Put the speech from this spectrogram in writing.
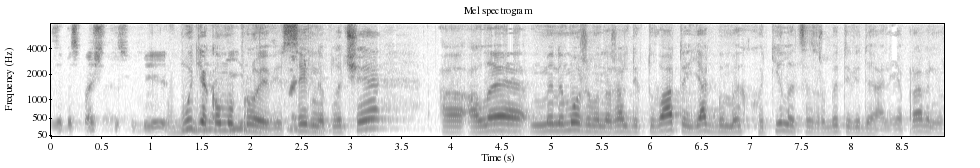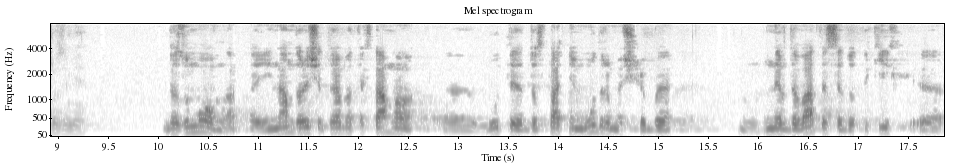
забезпечити собі В будь-якому прояві сильне плече, але ми не можемо, на жаль, диктувати, як би ми хотіли це зробити в ідеалі. Я правильно розумію? Безумовно. І нам, до речі, треба так само е, бути достатньо мудрими, щоб не вдаватися до таких е,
